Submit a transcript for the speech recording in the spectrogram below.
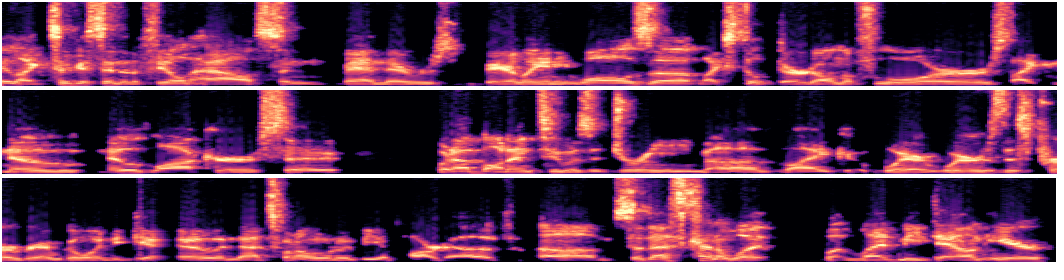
they like took us into the field house and man there was barely any walls up like still dirt on the floors like no no lockers so what i bought into was a dream of like where where is this program going to go? And that's what i want to be a part of. Um, so that's kind of what what led me down here.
